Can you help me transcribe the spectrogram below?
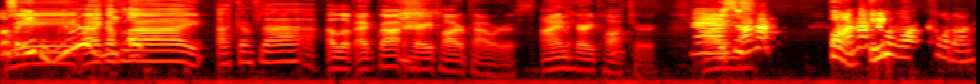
Also, We- Aidan, we really I can need. Oh, fly. I can fly. Oh, look, I've got Harry Potter powers. I'm Harry Potter. And I'm- I'm not. hold on, I'm not Aidan. gonna walk. Hold on.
